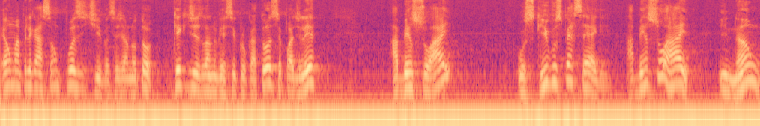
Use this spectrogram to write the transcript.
é uma aplicação positiva. Você já notou? O que, que diz lá no versículo 14? Você pode ler? Abençoai os que vos perseguem. Abençoai e não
